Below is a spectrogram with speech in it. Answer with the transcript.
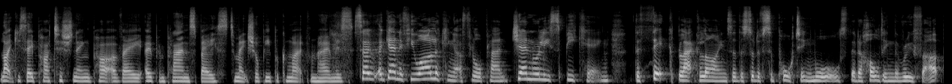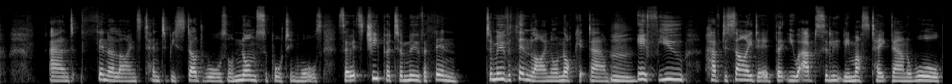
like you say partitioning part of a open plan space to make sure people can work from home is So, again, if you are looking at a floor plan, generally speaking, the thick black lines are the sort of supporting walls that are holding the roof up. And thinner lines tend to be stud walls or non-supporting walls. So it's cheaper to move a thin to move a thin line or knock it down. Mm. If you have decided that you absolutely must take down a wall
